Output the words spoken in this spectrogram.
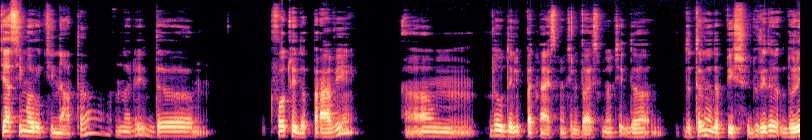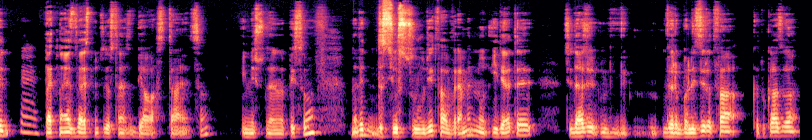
тя си има рутината, нали, да каквото и да прави, ам, да отдели 15 минути или 20 минути да, да тръгне да пише. Дори, да, дори 15-20 минути да остане с бяла страница и нищо да не е написал, нали, да си освободи това време, но идеята е, че даже вербализира това, като казва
